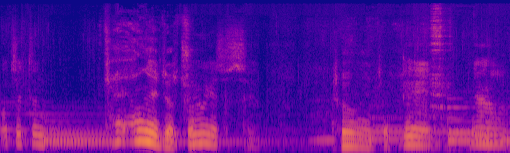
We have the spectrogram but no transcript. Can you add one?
어쨌든 조용해졌어. 조용해졌어요. 조용해졌어. 네, 그냥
